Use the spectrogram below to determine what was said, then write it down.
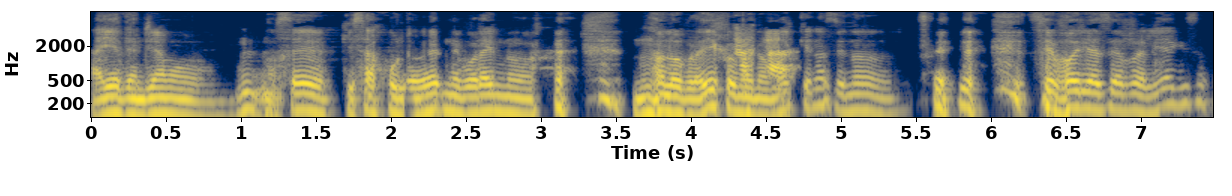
Ahí tendríamos, no sé, quizás Julio Verne por ahí no, no lo predijo, menos mal que no, si no se podría hacer realidad quizás.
